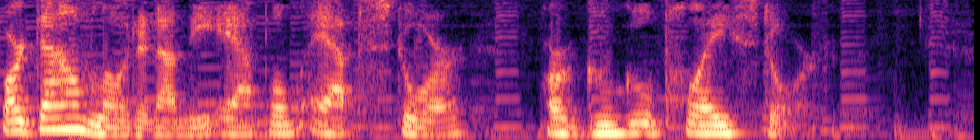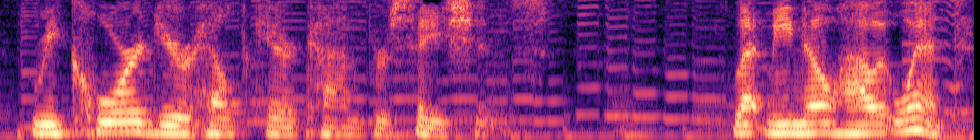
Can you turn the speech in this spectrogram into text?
or download it on the Apple App Store or Google Play Store. Record your healthcare conversations. Let me know how it went.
